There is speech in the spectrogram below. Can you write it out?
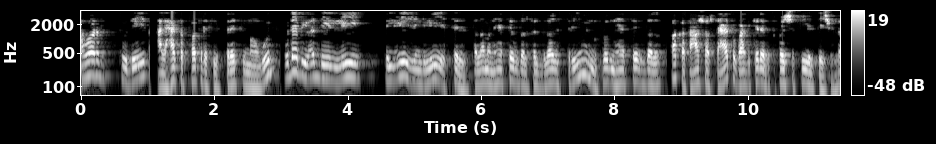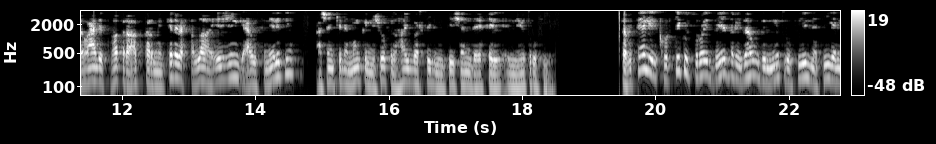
hour to days على حسب فترة ال stress الموجود. وده بيؤدي ل ال aging لل cells طالما إن هي بتفضل في ال blood stream المفروض إن هي بتفضل فقط 10 ساعات وبعد كده بتخش في ال tissue لو قعدت فترة أكتر من كده بيحصل لها ايجنج أو senility عشان كده ممكن نشوف ال hypersegmentation داخل ال neutrophil. فبالتالي الكورتيكوسترويد بيقدر يزود ال neutrophil نتيجة إن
